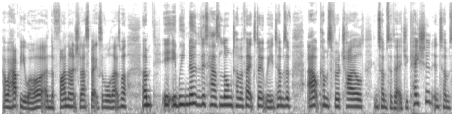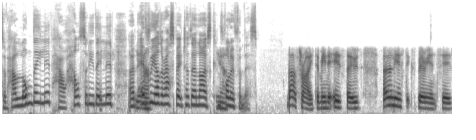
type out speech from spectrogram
how happy you are, and the financial aspects of all that as well. Um, it, it, we know that this has long term effects, don't we? In terms of outcomes for a child, in terms of their education, in terms of how long they live, how healthily they live, and Yeah. every other aspect of their lives can Yeah. follow from this. That's right. I mean, it is those earliest experiences,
